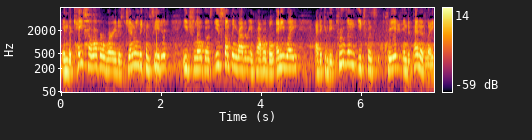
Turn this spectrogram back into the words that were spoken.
In the case, however, where it is generally conceded each logos is something rather improbable anyway, and it can be proven each was created independently,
